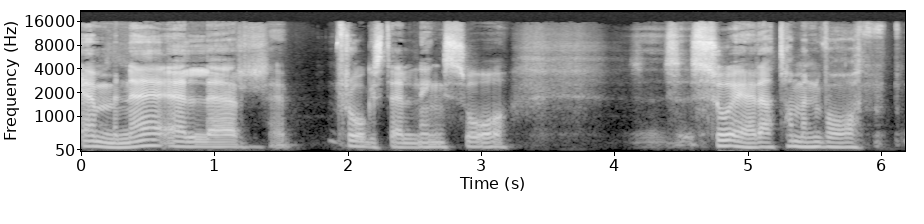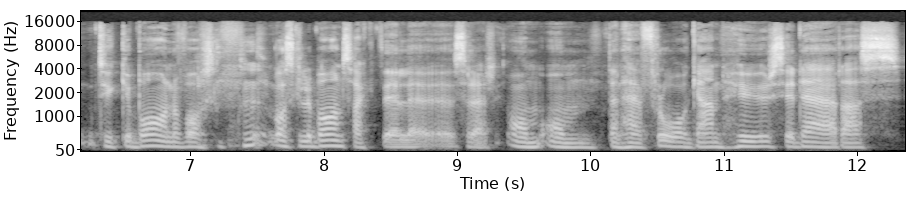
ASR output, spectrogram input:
ämne eller frågeställning så, så är det att, ja, men vad tycker barn och vad, vad skulle barn sagt eller sådär, om, om den här frågan? Hur ser deras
